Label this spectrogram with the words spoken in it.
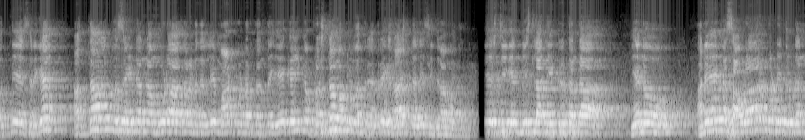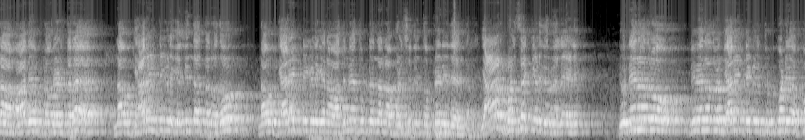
ಪತ್ನಿ ಹೆಸರಿಗೆ ಹದಿನಾಲ್ಕು ಸೈಟನ್ನ ಮೂಢ ಹಗರಣದಲ್ಲಿ ಮಾಡ್ಕೊಂಡಿರ್ತಂತ ಏಕೈಕ ಭ್ರಷ್ಟ ಮುಖ್ಯಮಂತ್ರಿ ಅಂದ್ರೆ ಈ ರಾಜ್ಯದಲ್ಲಿ ಸಿದ್ದರಾಮಯ್ಯ ಎಸ್ ಟಿಗೆ ಮೀಸಲಾತಿ ಇಟ್ಟಿರ್ತಂತ ಏನು ಅನೇಕ ಸಾವಿರಾರು ಕೋಟಿ ದುಡ್ಡನ್ನ ಮಹಾದೇವಪ್ಪನವ್ರು ಹೇಳ್ತಾರೆ, ನಾವು ಗ್ಯಾರಂಟಿಗಳಿಗೆ ಎಲ್ಲಿಂದ ತರೋದು? ನಾವು ಗ್ಯಾರಂಟಿಗಳಿಗೆ ನಾವು ಅದನ್ನೇ ದುಡ್ಡನ್ನ ನಾವು ಬಳಸಿದ್ವಿ, ತಪ್ಪೇನಿದೆ ಅಂತಾರೆ. ಯಾರು ಬಳಸಕ್ ಕೇಳಿದಿವ್ರನ್ನೆಲ್ಲ ಹೇಳಿ. ಇವ್ರನ್ನೇನಾದ್ರು ನೀವೇನಾದರೂ ಗ್ಯಾರಂಟಿಗಳು ದುಡ್ಡು ಕೊಡಿ, ಅಪ್ಪ,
